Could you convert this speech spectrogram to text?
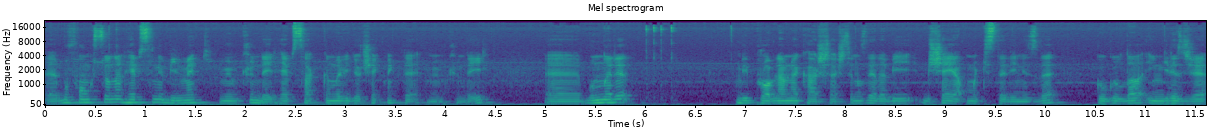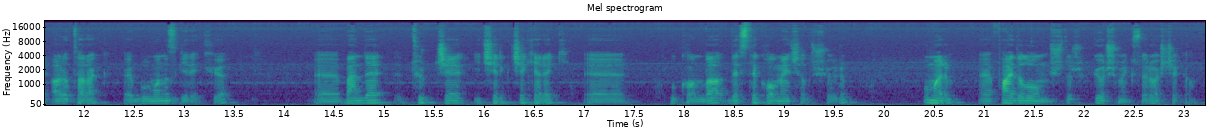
E, bu fonksiyonların hepsini bilmek mümkün değil. Hepsi hakkında video çekmek de mümkün değil. E, bunları bir problemle karşılaştığınızda ya da bir bir şey yapmak istediğinizde Google'da İngilizce aratarak e, bulmanız gerekiyor. E, ben de Türkçe içerik çekerek e, bu konuda destek olmaya çalışıyorum. Umarım e, faydalı olmuştur. Görüşmek üzere, hoşçakalın.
